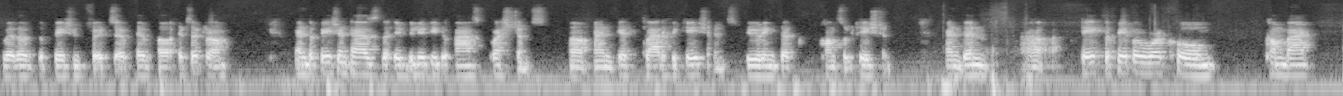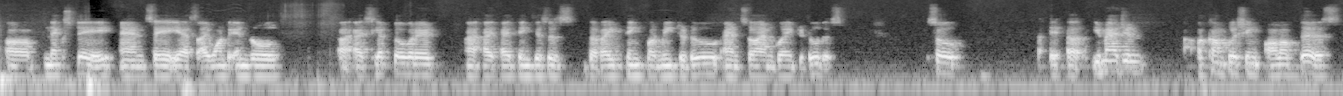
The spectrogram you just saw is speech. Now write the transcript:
whether the patient fits, uh, etc. And the patient has the ability to ask questions uh, and get clarifications during that consultation. And then uh, take the paperwork home, come back uh, next day and say, yes, I want to enroll. I slept over it. I, I think this is the right thing for me to do, and so I'm going to do this. So uh, imagine accomplishing all of this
